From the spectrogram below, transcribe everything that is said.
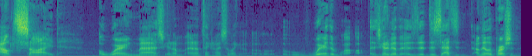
outside are wearing masks, and I'm and I'm thinking to myself like, uh, where the uh, there's got to be other. This that's I'm the only person.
